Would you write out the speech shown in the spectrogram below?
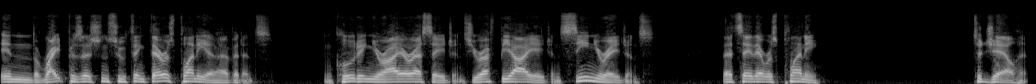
in the right positions who think there is plenty of evidence, including your IRS agents, your FBI agents, senior agents, that say there was plenty to jail him,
